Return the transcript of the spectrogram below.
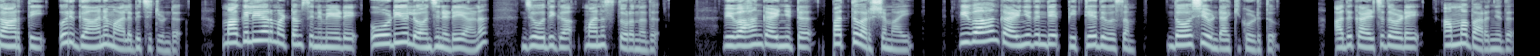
കാർത്തി ഒരു ഗാനം ആലപിച്ചിട്ടുണ്ട്. മകലിയാർ മട്ടം സിനിമയുടെ ഓഡിയോ ലോഞ്ചിനിടെയാണ് ജ്യോതിക മനസ്സ് തുറന്നത്. വിവാഹം കഴിഞ്ഞിട്ട് പത്ത് വർഷമായി. വിവാഹം കഴിഞ്ഞതിന്റെ പിറ്റേ ദിവസം ദോശയുണ്ടാക്കിക്കൊടുത്തു അത് കഴിച്ചതോടെ അമ്മ പറഞ്ഞത്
